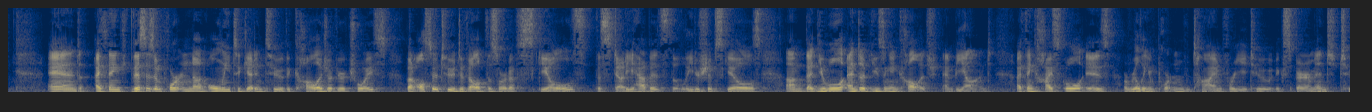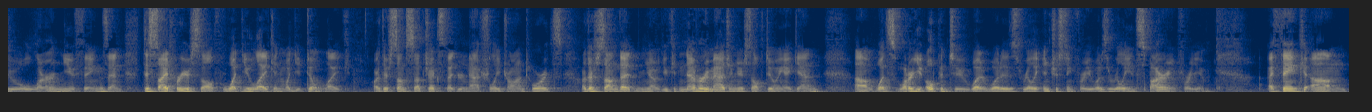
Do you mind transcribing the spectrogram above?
And I think this is important not only to get into the college of your choice, but also to develop the sort of skills, the study habits, the leadership skills um, that you will end up using in college and beyond. I think high school is a really important time for you to experiment, to learn new things, and decide for yourself what you like and what you don't like. Are there some subjects that you're naturally drawn towards? Are there some that you know you could never imagine yourself doing again? Um, what's what are you open to? What what is really interesting for you? What is really inspiring for you? I think, um,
